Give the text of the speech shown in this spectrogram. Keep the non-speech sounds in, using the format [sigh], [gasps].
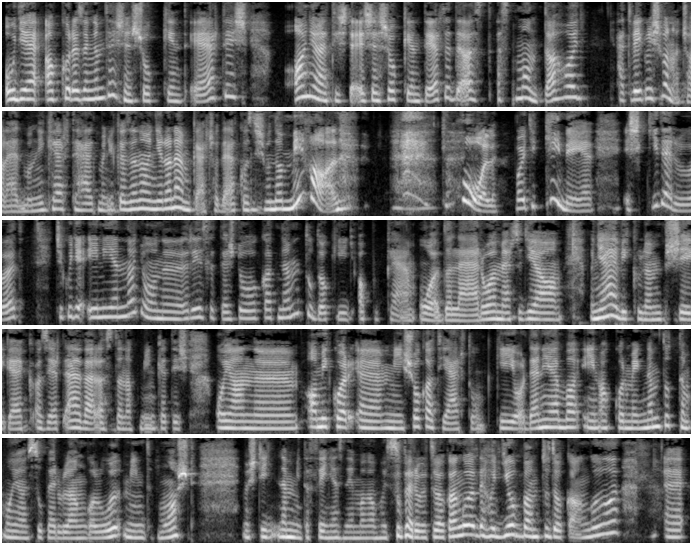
ugye akkor ez engem teljesen sokként ért, és anyát is teljesen sokként érte, de azt, azt mondta, hogy hát végül is van a családban iker, tehát mondjuk ezen annyira nem kell csodálkozni, és mondom, mi van? Hol? Vagy kinél? És kiderült, csak ugye én ilyen nagyon részletes dolgokat nem tudok így apukám oldaláról, mert ugye a, a nyelvi különbségek azért elválasztanak minket, és olyan, amikor mi sokat jártunk ki Jordániába, én akkor még nem tudtam olyan szuperül angolul, mint most. Most így nem, mint a fényezném magam, hogy szuperül tudok angolul, de hogy jobban tudok angolul.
